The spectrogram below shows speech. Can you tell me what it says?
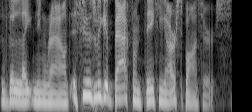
the lightning round as soon as we get back from thanking our sponsors.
